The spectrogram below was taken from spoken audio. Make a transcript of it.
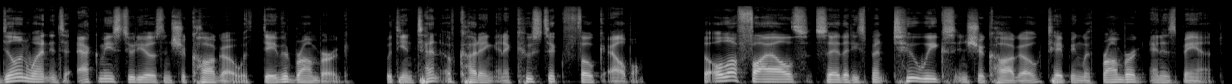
Dylan went into Acme Studios in Chicago with David Bromberg with the intent of cutting an acoustic folk album. The Olof files say that he spent two weeks in Chicago taping with Bromberg and his band.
